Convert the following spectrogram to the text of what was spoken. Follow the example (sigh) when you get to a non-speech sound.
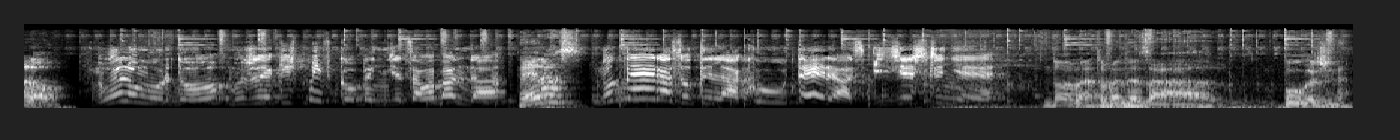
Halo? No elo mordo, może jakieś piwko będzie cała banda? Teraz? No teraz o tylaku, teraz, idziesz czy nie? Dobra, to będę za pół godziny.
